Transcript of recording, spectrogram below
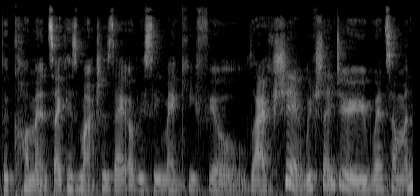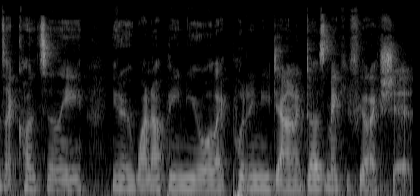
the comments, like as much as they obviously make you feel like shit, which they do, when someone's like constantly, you know, one upping you or like putting you down, it does make you feel like shit.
